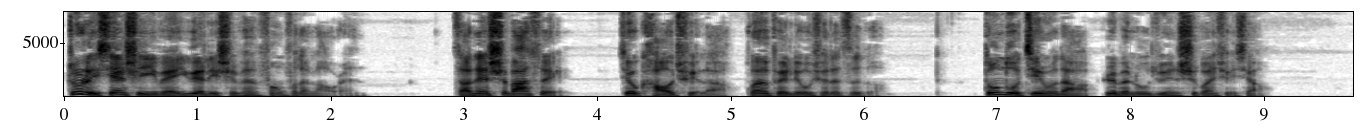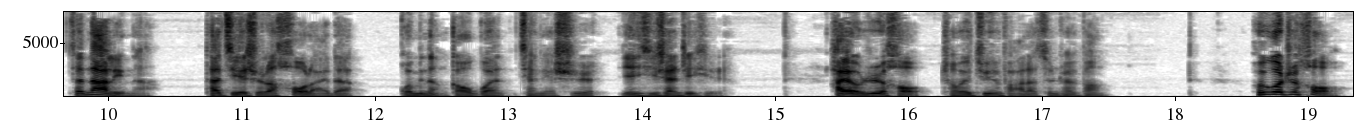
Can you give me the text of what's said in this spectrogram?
朱履先是一位阅历十分丰富的老人，早年十八岁就考取了官费留学的资格，东渡进入到日本陆军士官学校，在那里呢，他结识了后来的。国民党高官蒋介石、阎锡山这些人，还有日后成为军阀的孙传芳。回国之后，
